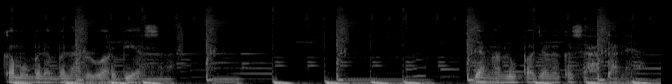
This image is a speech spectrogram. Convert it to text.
Kamu benar-benar luar biasa. Jangan lupa jaga kesehatan ya.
